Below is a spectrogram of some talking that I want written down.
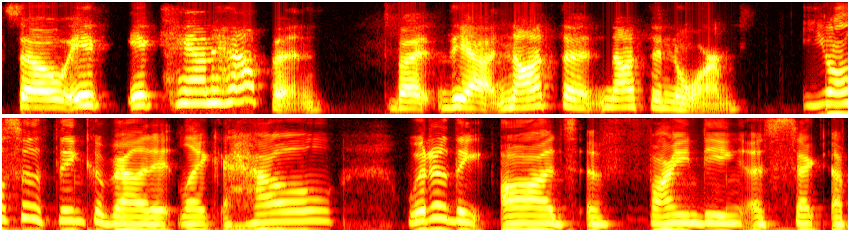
So it it can happen, but yeah, not the not the norm you also think about it like how what are the odds of finding a, sec- a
